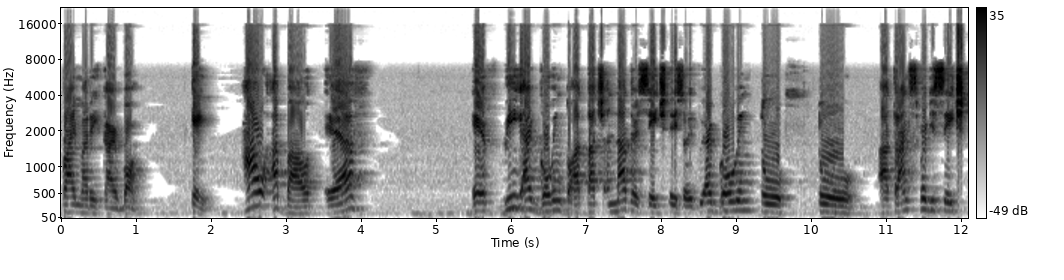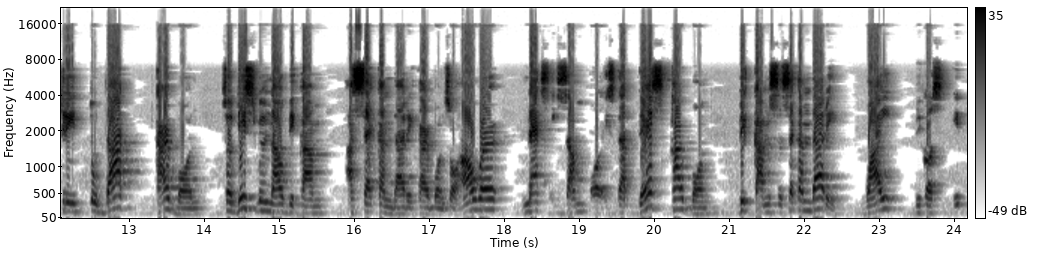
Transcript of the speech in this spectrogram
primary carbon okay how about if if we are going to attach another CH3 so if we are going to to uh, transfer this CH3 to that carbon, so this will now become a secondary carbon. So our next example is that this carbon becomes a secondary. Why? Because it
